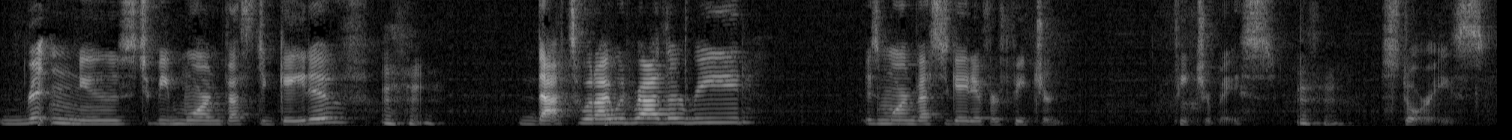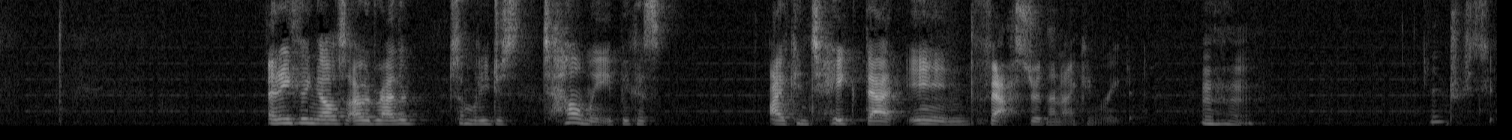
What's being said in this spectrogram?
written news to be more investigative. Mm-hmm. that's what i would rather read is more investigative or feature feature based Mhm. stories. Anything else i would rather somebody just tell me because i can take that in faster than i can read it Mm-hmm. Interesting.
